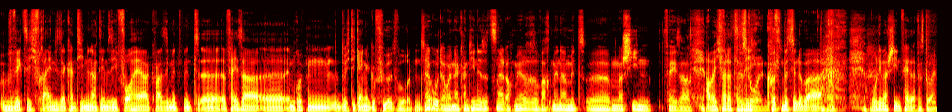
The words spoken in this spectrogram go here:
bewegt sich frei in dieser Kantine, nachdem sie vorher quasi mit, mit äh, Phaser äh, im Rücken durch die Gänge geführt wurden. So. Ja gut, aber in der Kantine sitzen halt auch mehrere Wachmänner mit äh, Maschinenphaser. Aber ich war da tatsächlich Pistolen. kurz ein bisschen über Holy Maschinen Phaserpistolen.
